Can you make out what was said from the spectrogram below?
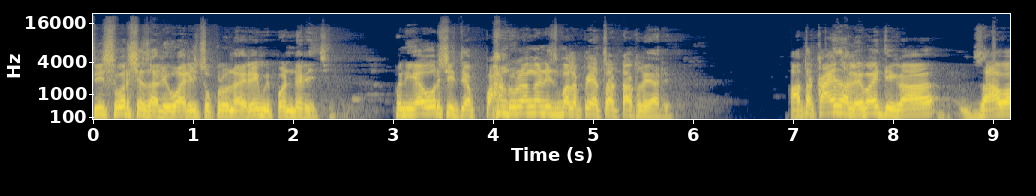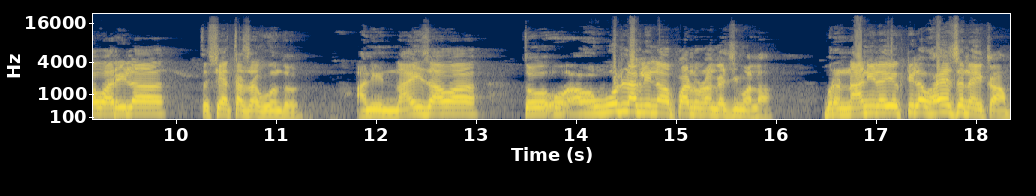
तीस वर्ष झाली वारी चुकलो नाही रे मी पंढरीची. पण या वर्षी त्या पांडुरंगानेच मला पेचा टाकलं यार. आता काय झालंय माहिती का? जावा वारीला तर शेताचा गोंधळ. आणि नाही जावा तर ओढ लागली ना पांडुरंगाची मला. बरं नानीला एकटीला व्हायचं नाही काम.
